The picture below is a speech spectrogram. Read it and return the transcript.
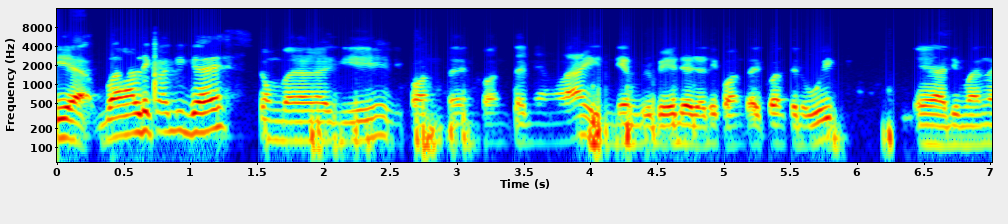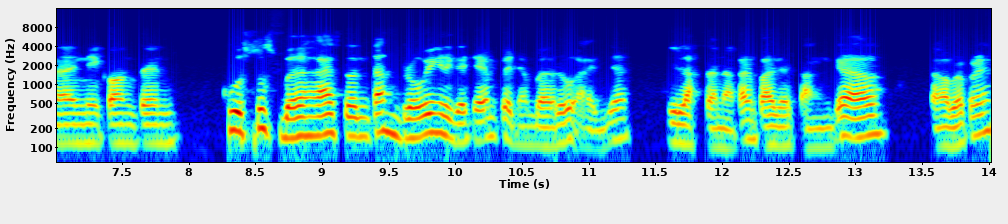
Iya, balik lagi guys. Kembali lagi di konten-konten yang lain yang berbeda dari konten-konten week. Ya, di mana ini konten khusus bahas tentang drawing Liga Champions yang baru aja dilaksanakan pada tanggal tanggal berapa ya?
